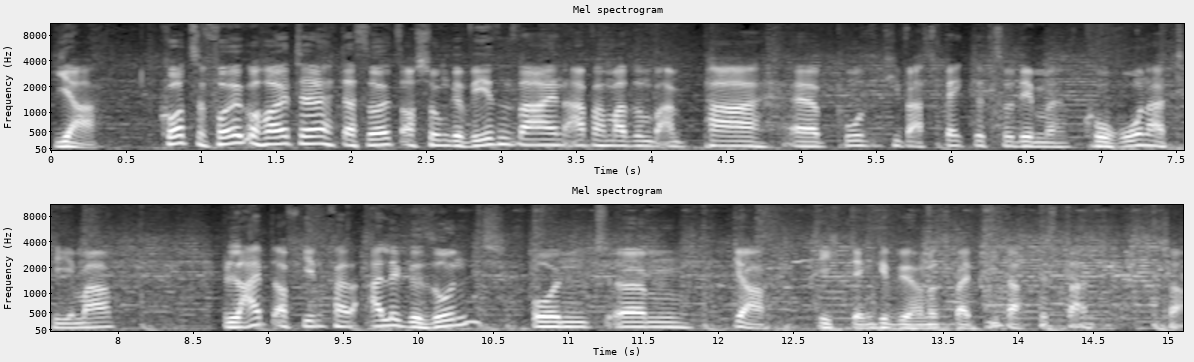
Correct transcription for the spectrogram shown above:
Ja, kurze Folge heute, das soll es auch schon gewesen sein. Einfach mal so ein paar äh, positive Aspekte zu dem Corona-Thema. Bleibt auf jeden Fall alle gesund und ähm, ja, ich denke, wir hören uns bald wieder. Bis dann. Ciao.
